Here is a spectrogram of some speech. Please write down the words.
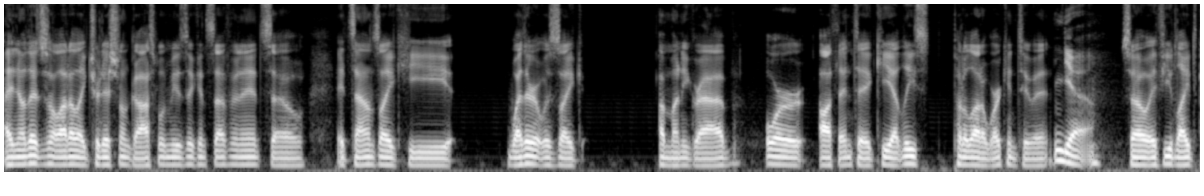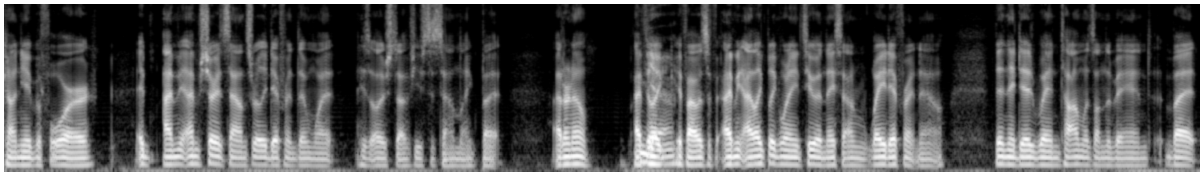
I know there's a lot of like traditional gospel music and stuff in it, so it sounds like he, whether it was like a money grab or authentic, he at least put a lot of work into it. yeah, So if you liked Kanye before, it, I mean, I'm sure it sounds really different than what his other stuff used to sound like, but I don't know. I feel Yeah. like if I was, I mean, I like Blink 182 and they sound way different now than they did when Tom was on the band, but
